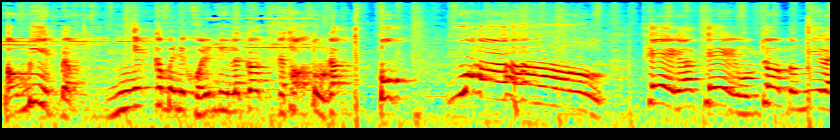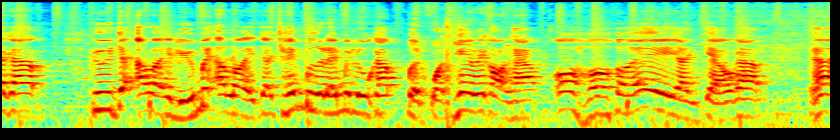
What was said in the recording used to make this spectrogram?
เอามีดแบบเง็กเข้าไปในขวดนิดนึงแล้วก็กระเทาะตูดครับาวเท่ครับเท่ผมชอบตรงนี้แหละครับ คือจะอร่อยหรือไม่อร่อยจะใช้มืออะไรไม่รู้ครับ เปิดขวดเท่ไว้ก่อนครับ โอ้โหอย่างแจ๋วครับอะ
